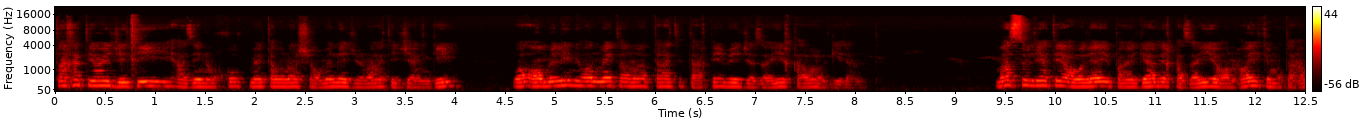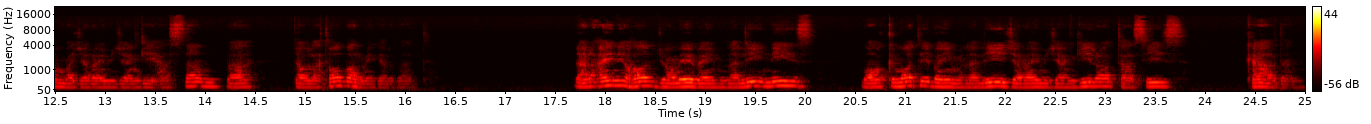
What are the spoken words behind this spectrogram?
تخطی های جدی از این حقوق می تواند شامل جنایت جنگی و عاملین آن می تواند تحت تعقیب جزایی قرار گیرند. مسئولیت اولیه پایگرد قضایی آنهایی که متهم به جرایم جنگی هستند و دولت ها برمیگردد. در عین حال جامعه بینالمللی نیز محاکمات بینالمللی جرایم جنگی را تأسیس کردند.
